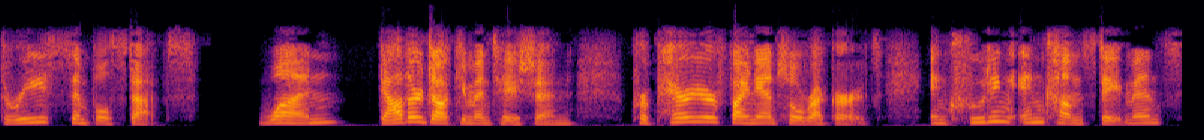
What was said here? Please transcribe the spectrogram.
Three simple steps. 1. Gather documentation. Prepare your financial records, including income statements,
